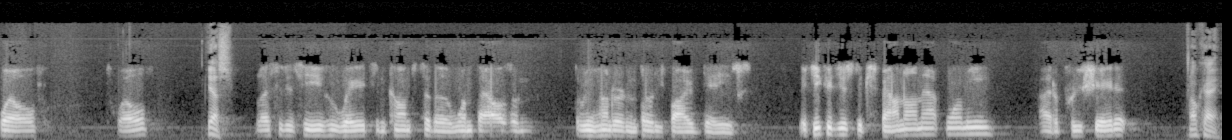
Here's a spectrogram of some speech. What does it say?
12, 12. Yes. Blessed is he who waits and comes to the 1,335 days. If you could just expound on that for me, I'd appreciate it. Okay.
